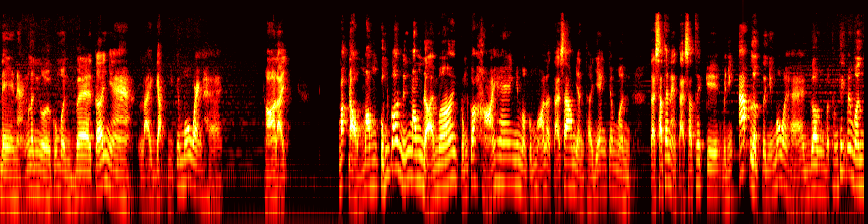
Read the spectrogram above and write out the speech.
đè nặng lên người của mình về tới nhà, lại gặp những cái mối quan hệ. Họ lại bắt đầu mong, cũng có những mong đợi mới, cũng có hỏi han, nhưng mà cũng hỏi là tại sao không dành thời gian cho mình? Tại sao thế này, tại sao thế kia? Và những áp lực từ những mối quan hệ gần và thân thiết với mình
